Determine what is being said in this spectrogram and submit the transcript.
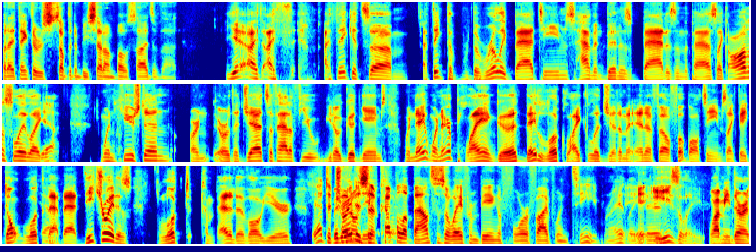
but I think there's something to be said on both sides of that. Yeah, I I th- I think it's um I think the the really bad teams haven't been as bad as in the past. Like honestly, like yeah. when Houston or or the Jets have had a few, you know, good games. When they when they're playing good, they look like legitimate NFL football teams. Like they don't look yeah. that bad. Detroit has looked competitive all year. Yeah, Detroit is the, a couple of bounces away from being a four or five win team, right? Like easily. Well, I mean, they're a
